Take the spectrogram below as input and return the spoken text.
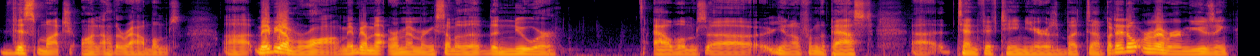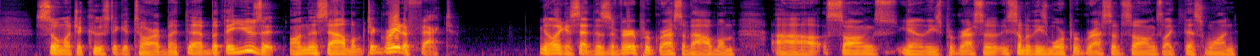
this much on other albums. Uh, maybe I'm wrong. Maybe I'm not remembering some of the the newer albums, uh, you know, from the past uh, 10, 15 years. But uh, but I don't remember him using so much acoustic guitar. But uh, but they use it on this album to great effect. You know, like I said, this is a very progressive album. Uh, songs, you know, these progressive, some of these more progressive songs, like this one,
